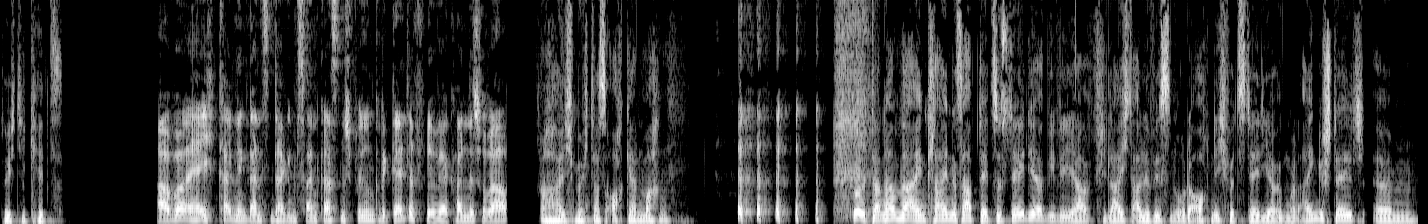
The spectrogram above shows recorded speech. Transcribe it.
durch die Kids. Aber hey, ich kann den ganzen Tag im Sandkasten spielen und krieg Geld dafür. Wer kann das überhaupt? Ah, ich möchte das auch gern machen. Gut, dann haben wir ein kleines Update zu Stadia. Wie wir ja vielleicht alle wissen oder auch nicht, wird Stadia irgendwann eingestellt. Ähm,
